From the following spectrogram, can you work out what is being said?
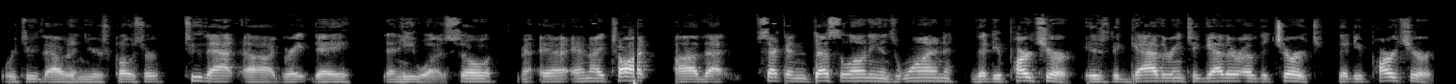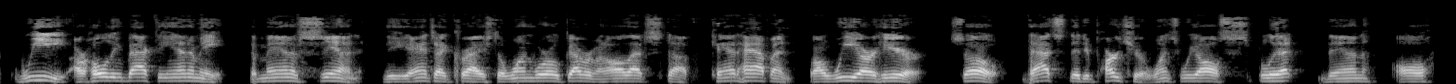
we're 2000 years closer to that, uh, great day than he was. So, and I taught uh, that Second Thessalonians 1, the departure is the gathering together of the church. The departure. We are holding back the enemy, the man of sin, the Antichrist, the one world government, all that stuff. Can't happen while we are here. So that's the departure. Once we all split, then all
